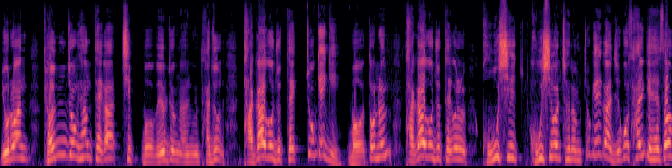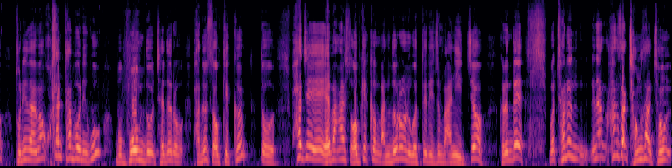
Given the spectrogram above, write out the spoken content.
이러한 변종 형태가 집 뭐 예를 들면 다주 다가구 주택 쪼개기 뭐 또는 다가구 주택을 고시 고시원처럼 쪼개 가지고 살게 해서 불이 나면 확 타버리고 뭐 보험도 제대로 받을 수 없게끔 또 화재에 예방할 수 없게끔 만들어 놓은 것들이 좀 많이 있죠. 그런데 뭐 저는 그냥 항상 정상 정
